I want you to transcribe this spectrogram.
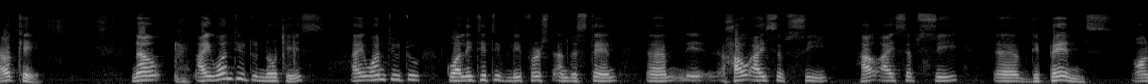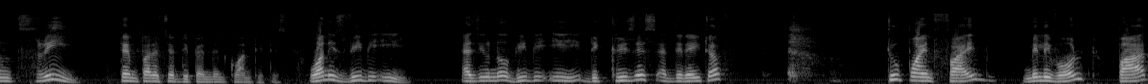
Okay. Now, I want you to notice, I want you to qualitatively first understand um, how I sub C, how I sub C uh, depends on three temperature dependent quantities. One is VBE. As you know, VBE decreases at the rate of 2.5 millivolt per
